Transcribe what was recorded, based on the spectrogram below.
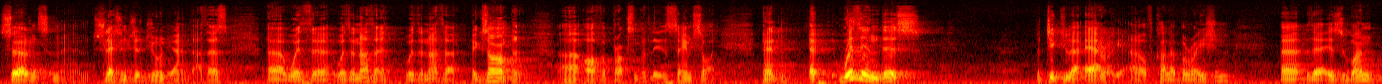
Sorensen and Schlesinger Jr. and others, uh, with, uh, with, another, with another example uh, of approximately the same sort. And uh, within this particular area of collaboration, uh, there is one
